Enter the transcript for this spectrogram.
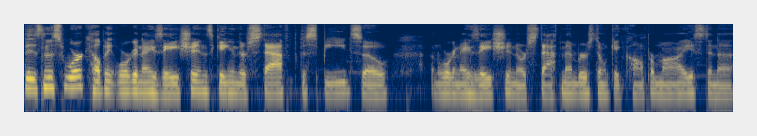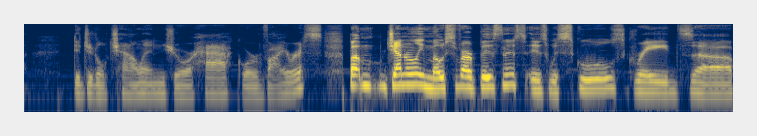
business work, helping organizations getting their staff up to speed, so an organization or staff members don't get compromised in a digital challenge or hack or virus. But generally, most of our business is with schools, grades uh,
